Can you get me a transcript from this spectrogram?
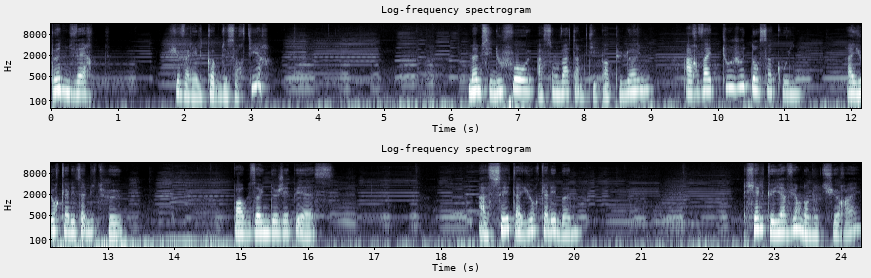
bonne verte. Je valais le cop de sortir? Même si Doufo a son vat un petit peu pulogne, Arva est toujours dans sa couille, ailleurs qu'elle est habituée. Pas besoin de GPS. Assez ailleurs qu'elle est bonne. Celle que y dans notre tueraille,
